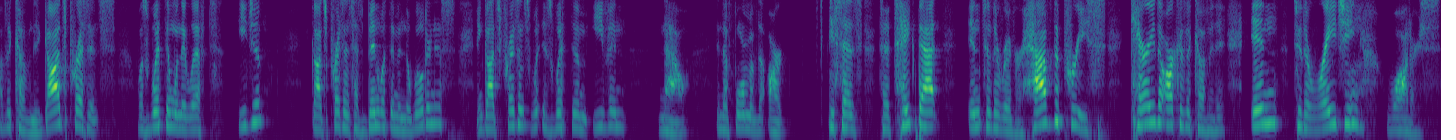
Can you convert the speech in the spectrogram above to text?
of the covenant. God's presence was with them when they left Egypt. God's presence has been with them in the wilderness, and God's presence is with them even now in the form of the ark. He says to take that into the river, have the priests carry the Ark of the Covenant into the raging waters.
